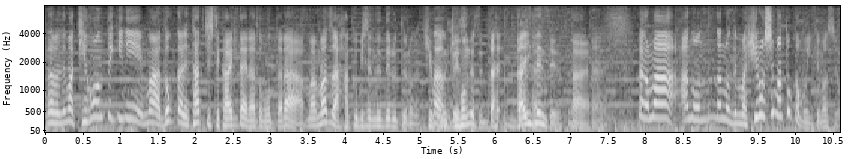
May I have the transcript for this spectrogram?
い。なのでまあ基本的にまあどっかにタッチして帰りたいなと思ったら、まあ、まずは白尾線で出るっていうのが基まあ本です、基本です大大前提ですね。はい。だからまああのなのでまあ広島とかも行けますよ。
